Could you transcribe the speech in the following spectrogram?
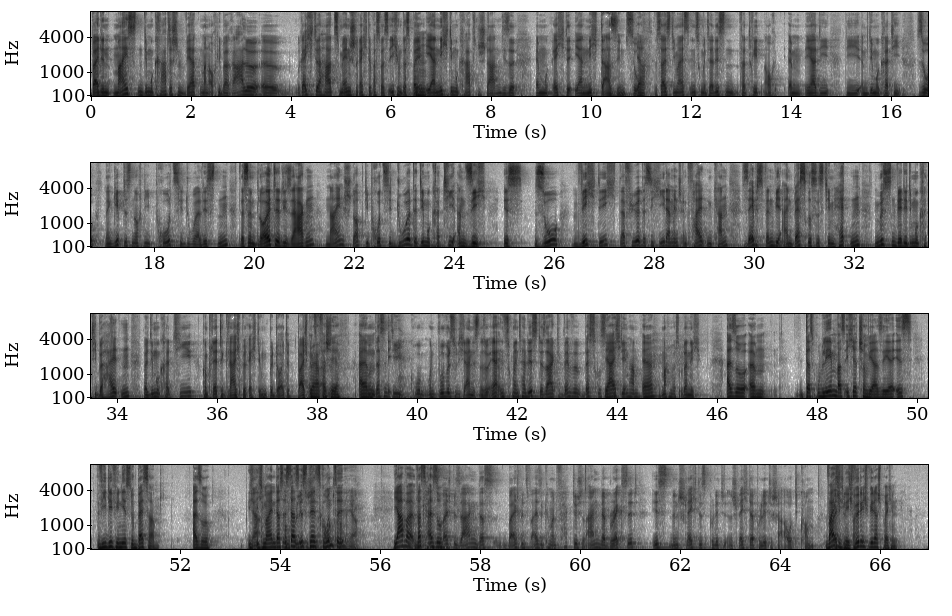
bei den meisten demokratischen Werten man auch liberale äh, Rechte hat, Menschenrechte, was weiß ich, und dass bei Mhm. eher nicht demokratischen Staaten diese ähm, Rechte eher nicht da sind. So. Ja. Das heißt, die meisten Instrumentalisten vertreten auch ähm, eher die, die ähm, Demokratie. So, dann gibt es noch die Prozeduralisten. Das sind Leute, die sagen, nein, stopp, die Prozedur der Demokratie an sich ist so wichtig dafür, dass sich jeder Mensch entfalten kann. Selbst wenn wir ein besseres System hätten, müssen wir die Demokratie behalten, weil Demokratie komplette Gleichberechtigung bedeutet. Beispielsweise. ja, verstehe. Ähm, Und das sind die groben. Und wo würdest du dich einlisten? Also eher Instrumentalist, der sagt, wenn wir ein besseres Ja, ich- System haben, ja. machen wir es oder nicht. Also, ähm, das Problem, was ich jetzt schon wieder sehe, ist, wie definierst du besser? Also, ich, Ja, ich meine, das ist das ist das Grund. Ja, aber Man was kann also zum Beispiel sagen, dass beispielsweise kann man faktisch sagen, der Brexit ist ein schlechtes politi ein schlechter politischer Outcome. weiß ich nicht, würde ich widersprechen.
